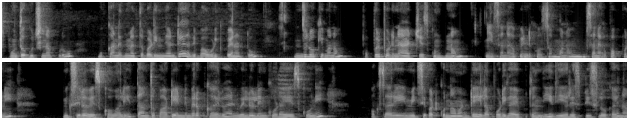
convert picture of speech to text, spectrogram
స్పూన్తో గుచ్చినప్పుడు ముక్క అనేది మెత్తబడింది అంటే అది బాగా ఉడికిపోయినట్టు. ఇందులోకి మనం పప్పుల పొడిని యాడ్ చేసుకుంటున్నాం. ఈ శనగపిండి కోసం మనం శనగపప్పుని మిక్సీలో వేసుకోవాలి. దాంతోపాటు ఎండుమిరపకాయలు అండ్ వెల్లుల్లిని కూడా వేసుకొని ఒకసారి మిక్సీ పట్టుకున్నామంటే ఇలా పొడిగా అయిపోతుంది. ఇది ఏ రెసిపీస్లోకైనా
